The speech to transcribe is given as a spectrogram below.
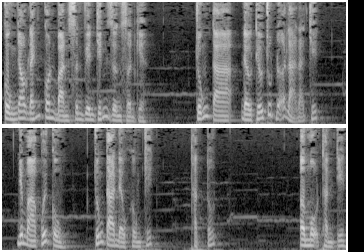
Cùng nhau đánh con bàn sân viên chính Dương Sơn kia. Chúng ta đều thiếu chút nữa là đã chết. Nhưng mà cuối cùng, Chúng ta đều không chết. Thật tốt. Ở mộ thần tiên,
